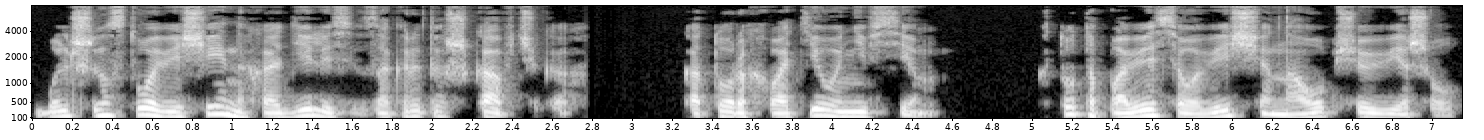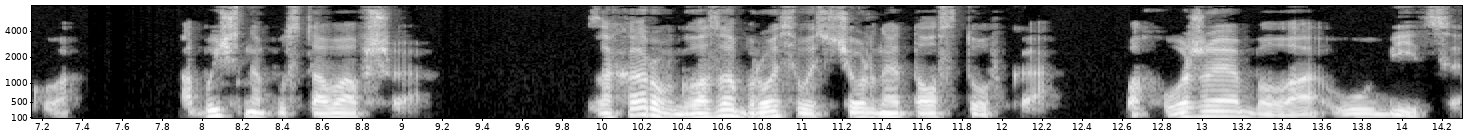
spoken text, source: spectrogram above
Большинство вещей находились в закрытых шкафчиках, которых хватило не всем. Кто-то повесил вещи на общую вешалку, обычно пустовавшую. Захару в глаза бросилась черная толстовка, похожая была у убийцы.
